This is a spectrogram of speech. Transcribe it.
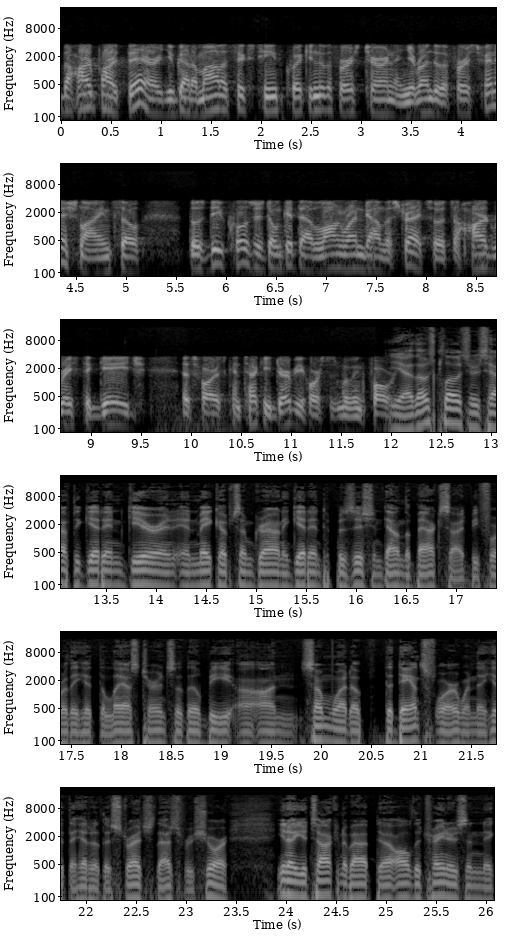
the hard part there, you've got a mile of 16th quick into the first turn, and you run to the first finish line. So those deep closers don't get that long run down the stretch, so it's a hard race to gauge as far as Kentucky Derby horses moving forward. Yeah, those closers have to get in gear and, and make up some ground and get into position down the backside before they hit the last turn, so they'll be uh, on somewhat of the dance floor when they hit the head of the stretch, that's for sure. You know, you're talking about uh, all the trainers, and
